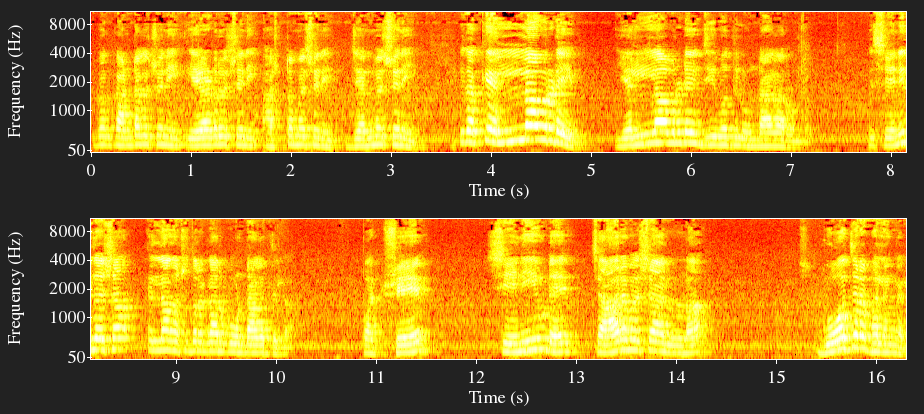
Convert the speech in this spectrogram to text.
ഇപ്പം കണ്ടകശനി ഏഴര ശനി അഷ്ടമശനി ജന്മശനി ഇതൊക്കെ എല്ലാവരുടെയും എല്ലാവരുടെയും ജീവിതത്തിൽ ഉണ്ടാകാറുണ്ട്. ശനിദശ എല്ലാ നക്ഷത്രക്കാർക്കും ഉണ്ടാകത്തില്ല. പക്ഷേ ശനിയുടെ ചാരവശാലുള്ള ഗോചരഫലങ്ങൾ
